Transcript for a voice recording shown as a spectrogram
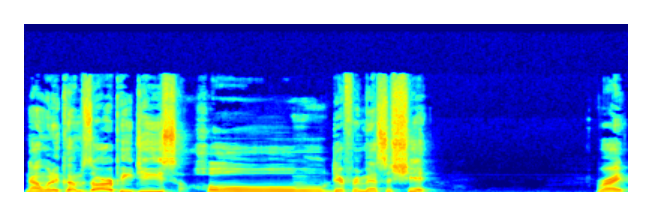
Now, when it comes to RPGs, whole different mess of shit. Right?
